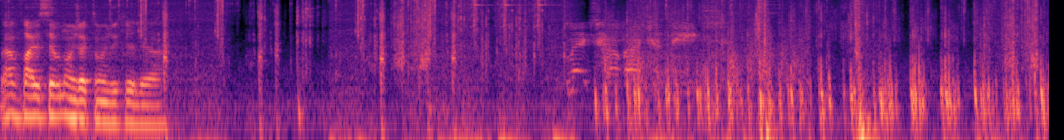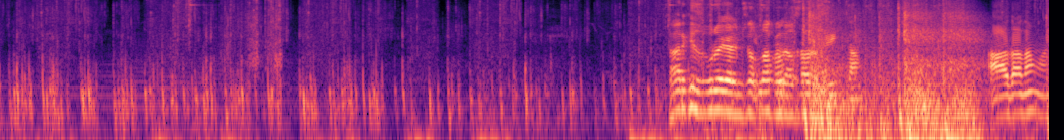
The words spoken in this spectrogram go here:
Ben 5-7 oynayacaktım önceki el ya. Herkes buraya gelmiş Allah belasını versin. Lan. A'da adam var.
